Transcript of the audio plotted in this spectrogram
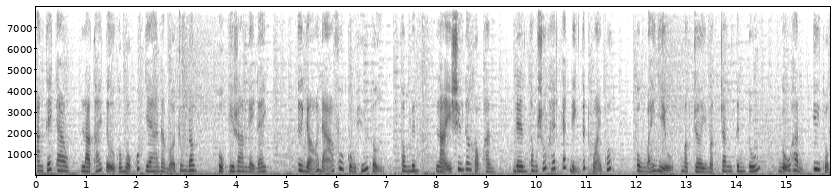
An Thế Cao là thái tử của một quốc gia nằm ở Trung Đông, thuộc Iran ngày nay. Từ nhỏ đã vô cùng hiếu thuận, thông minh, lại siêng năng học hành, nên thông suốt hết các điển tích ngoại quốc, cùng bảy diệu, mặt trời, mặt trăng tinh tú, ngũ hành, y thuật,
